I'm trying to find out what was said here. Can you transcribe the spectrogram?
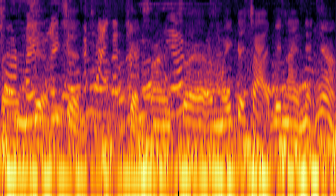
sẽ chuyển chuyển chuyển sang cho mấy cái trại bên này nữa nhá.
